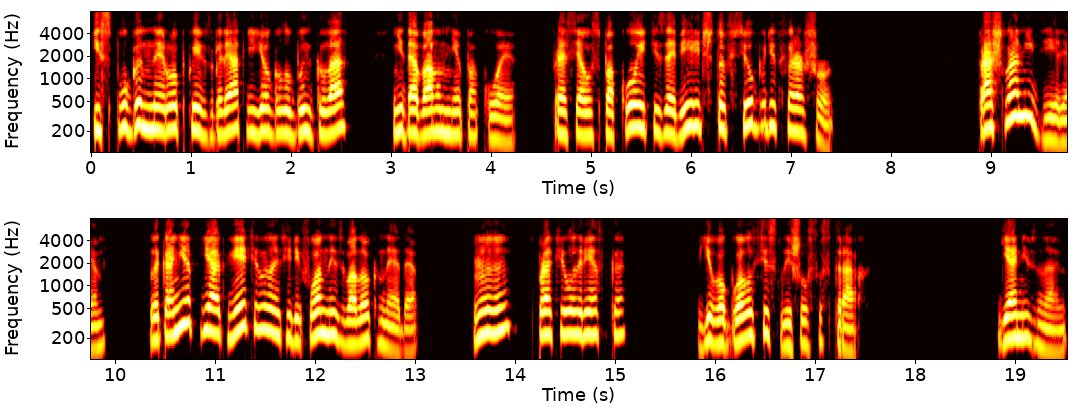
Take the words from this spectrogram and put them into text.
Испуганный робкий взгляд ее голубых глаз не давал мне покоя, прося успокоить и заверить, что все будет хорошо. Прошла неделя. Наконец я ответила на телефонный звонок Неда. «Угу», — спросил он резко. В его голосе слышался страх. «Я не знаю.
